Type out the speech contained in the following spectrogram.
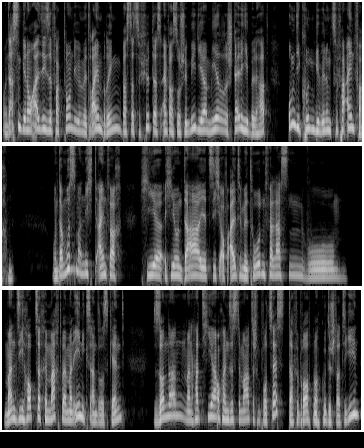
Und das sind genau all diese Faktoren, die wir mit reinbringen, was dazu führt, dass einfach Social Media mehrere Stellhebel hat, um die Kundengewinnung zu vereinfachen. Und da muss man nicht einfach hier, hier und da jetzt sich auf alte Methoden verlassen, wo man sie Hauptsache macht, weil man eh nichts anderes kennt, sondern man hat hier auch einen systematischen Prozess. Dafür braucht man auch gute Strategien.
